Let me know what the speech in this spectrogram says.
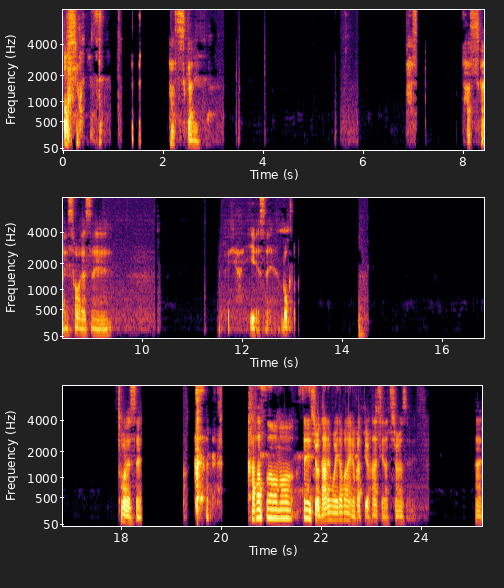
おしまい。確かに。確確かにそうですね。いや、いいですね。僕と。そうですね。カラスノの選手を誰も選ばないのかっていう話になってしまいますよね。はい。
